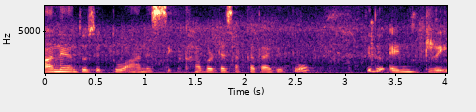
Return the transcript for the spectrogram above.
ಆನೆ ಅಂತೂ ಸಿಕ್ತು. ಆನೆ ಸಿಕ್ಕಾಬಟ್ಟೆ ಸಖತ್ತಾಗಿತ್ತು. ಇದು ಎಂಟ್ರಿ.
